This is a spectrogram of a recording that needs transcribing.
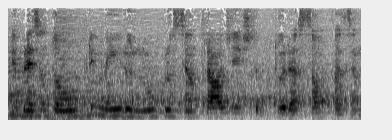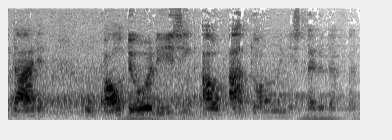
representou o primeiro núcleo central de estruturação fazendária, o qual deu origem ao atual Ministério da Fazenda.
